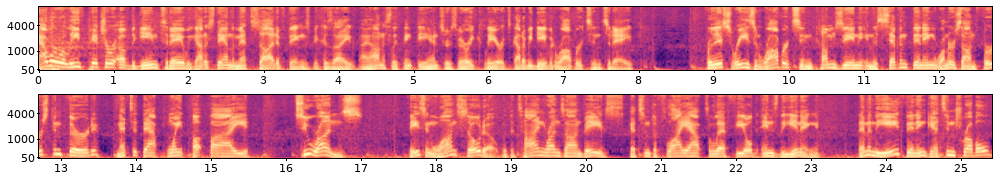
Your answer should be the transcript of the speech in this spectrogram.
Our relief pitcher of the game today, we got to stay on the Mets side of things because I, I honestly think the answer is very clear. It's got to be David Robertson today. For this reason, Robertson comes in in the seventh inning, runners on first and third. Mets at that point up by two runs, facing Juan Soto with the tying runs on base. Gets him to fly out to left field, ends the inning. Then in the eighth inning, gets in trouble.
